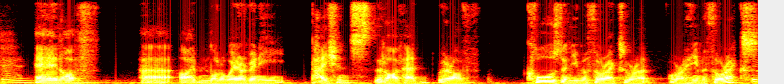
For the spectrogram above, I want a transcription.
mm. and I've uh, I'm not aware of any patients that I've had where I've caused a pneumothorax or a or a hemothorax.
